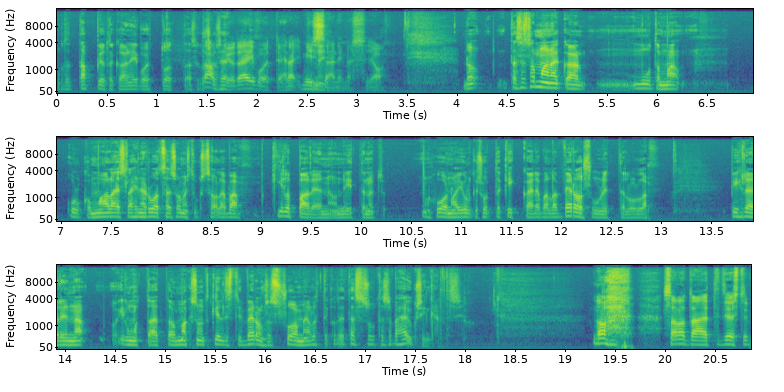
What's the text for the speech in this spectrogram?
Mutta tappiotakaan ei voi tuottaa. Koska Tappiota se... ei voi tehdä missään niin. nimessä, joo. No, tässä samaan aikaan muutama ulkomaalais, lähinnä ruotsalaisomistuksessa oleva kilpailija on niittänyt huonoa julkisuutta kikkailevalla verosuunnittelulla. Pihlajalinna ilmoittaa, että on maksanut kiltisti veronsa Suomeen. Oletteko te tässä suhteessa vähän yksinkertaisia? No sanotaan, että tietysti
